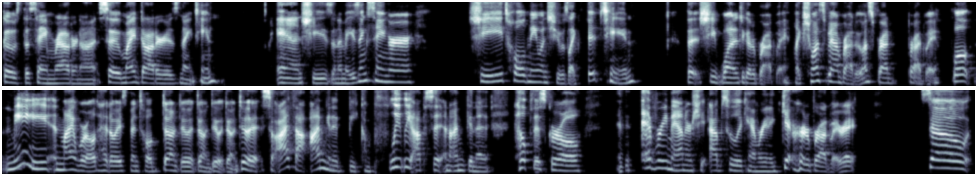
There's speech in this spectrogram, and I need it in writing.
goes the same route or not. So my daughter is 19 and she's an amazing singer. She told me when she was like 15 that she wanted to go to Broadway. Like she wants to be on Broadway, wants to be on Broadway. Well, me in my world had always been told, don't do it, don't do it, don't do it. So I thought I'm going to be completely opposite and I'm going to help this girl in every manner she absolutely can. We're going to get her to Broadway, right? So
